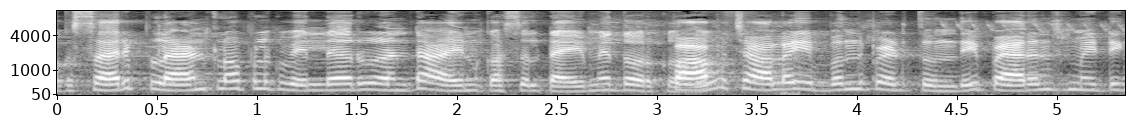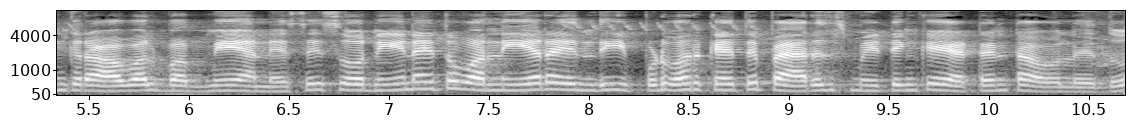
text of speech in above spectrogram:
ఒకసారి ప్లాంట్ లోపలికి వెళ్ళారు అంటే ఆయనకు అసలు టైమే దొరకదు. పాప చాలా ఇబ్బంది పెడుతుంది. పేరెంట్స్ మీటింగ్కి రావాలి మమ్మీ అనేసి. సో నేనైతే వన్ ఇయర్ అయింది. ఇప్పటి వరకు అయితే పేరెంట్స్ మీటింగ్కి అటెండ్ అవ్వలేదు.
